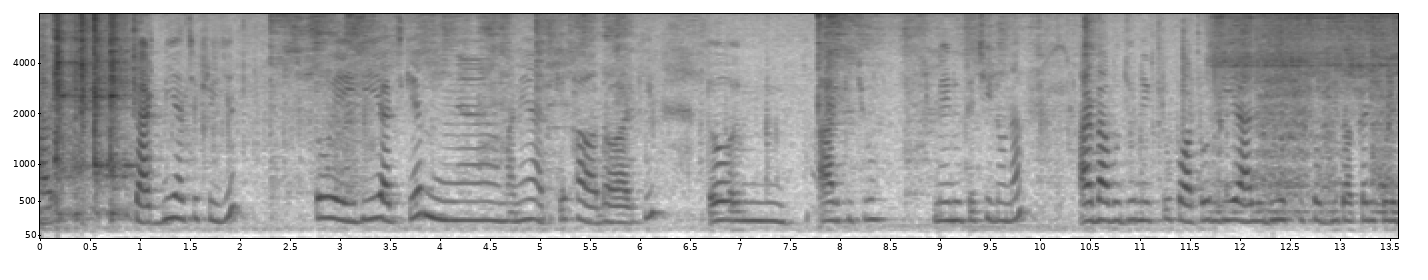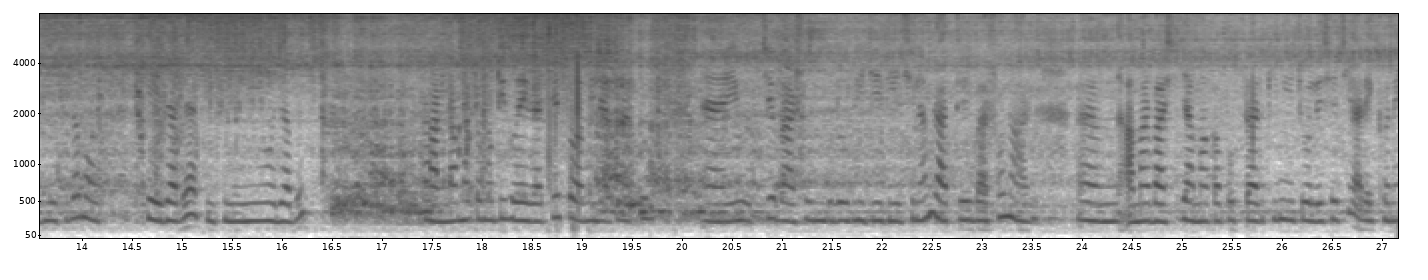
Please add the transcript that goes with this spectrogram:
আর চাটনি আছে ফ্রিজে তো এই দিয়ে আজকে মানে আজকে খাওয়া দাওয়া আর কি। তো আর কিছু মেনুতে ছিল না। আর বাবুর জন্য একটু পটল দিয়ে, আলু দিয়ে একটু সবজি তরকারি করে দিয়েছিলাম। ও খেয়ে যাবে আর টিফিনে নিয়েও যাবে। রান্না মোটামুটি হয়ে গেছে। তো আমি দেখো এখন এই হচ্ছে বাসনগুলো ভিজিয়ে দিয়েছিলাম রাত্রের বাসন। আর আমার বাসি জামা কাপড়টা আর কি নিয়ে চলে এসেছি। আর এখানে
